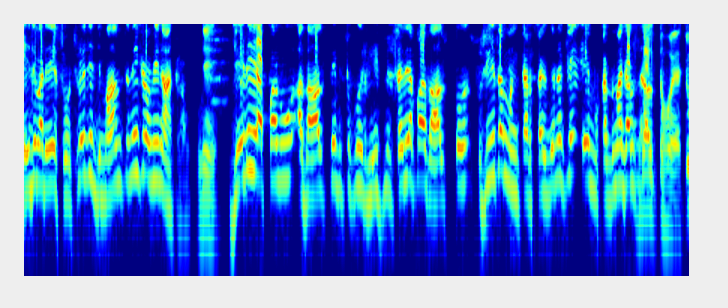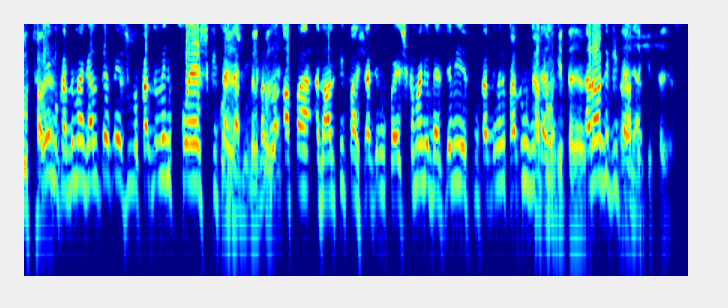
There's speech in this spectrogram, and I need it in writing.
ਇਹਦੇ ਬਾਰੇ ਇਹ ਸੋਚ ਲਓ ਜੇ ਜ਼ਮਾਨਤ ਨਹੀਂ ਕਰਾਉਣੀ ਨਾ ਕਰਾਓ। ਜੀ। ਜਿਹੜੀ ਆਪਾਂ ਨੂੰ ਅਦਾਲਤ ਦੇ ਵਿੱਚ ਕੋਈ ਰਿਲੀਫ ਮਿਲ ਸਕਦੀ ਹੈ, ਆਪਾਂ ਅਦਾਲਤ ਤੋਂ ਤੁਸੀਂ ਇਹ ਤਾਂ ਮੰਗ ਕਰ ਸਕਦੇ ਹੋ ਨਾ ਕਿ ਇਹ ਮੁਕੱਦਮਾ ਗਲਤ ਹੈ। ਗਲਤ ਹੋਇਆ ਝੂਠਾ ਇਹ ਹੋਇਆ ਮੁਕੱਦਮਾ ਗਲਤ ਹੈ ਤੇ ਇਸ ਮੁਕੱਦਮੇ ਨੂੰ ਕੋਇਸ਼ ਕੀਤਾ ਜਾਵੇ। ਮਤਲਬ। ਆਪਾਂ ਅਦਾਲਤੀ ਭਾਸ਼ਾ ਚ ਨੂੰ ਕੋਇਸ਼ ਕਵਾਂਗੇ ਵੈਸੇ ਵੀ ਇਸ ਮੁਕੱਦਮੇ ਨੂੰ ਖਤਮ ਕੀਤਾ ਜਾਵੇ ਰੱਦ ਕੀਤਾ ਜਾਵੇ। ਜਾਵੇ।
